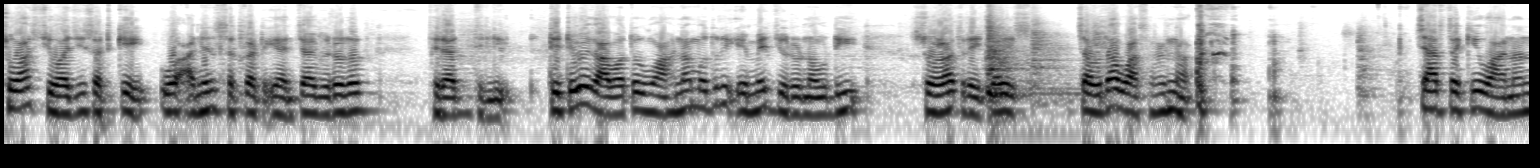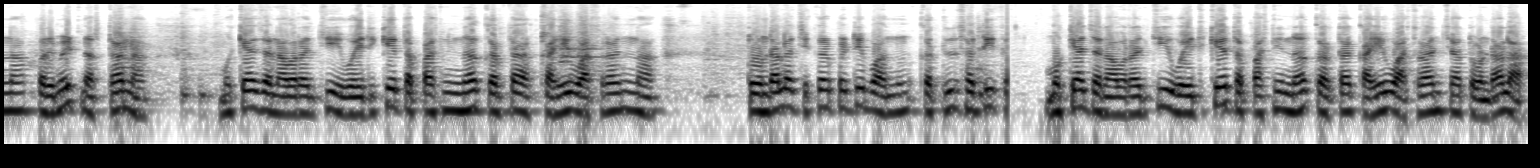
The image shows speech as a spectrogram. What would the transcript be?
सुहास शिवाजी सटके व अनिल सकट यांच्या विरोधात फिर्याद दिली. टिटवे गावातून वाहनामधून एम एच झिरो नऊ डी सोळा त्रेचाळीस चौदा वासरांना चारचाकी वाहनांना परमिट नसताना मुक्या जनावरांची वैद्यकीय तपासणी न करता काही वासरांना तोंडाला चिकटपट्टी बांधून कत्लीसाठी मुक्या जनावरांची वैद्यकीय तपासणी न करता काही वासरांच्या तोंडाला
